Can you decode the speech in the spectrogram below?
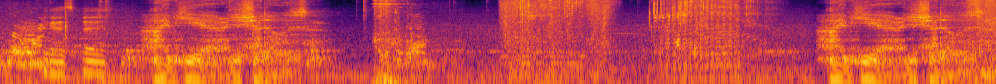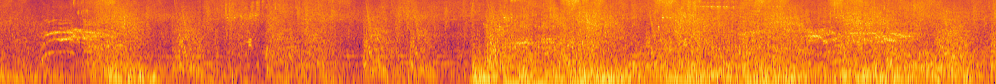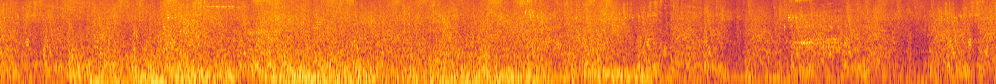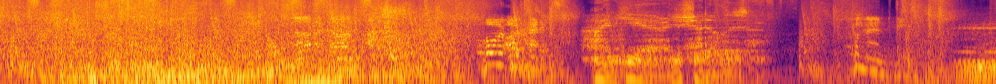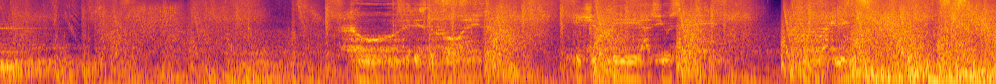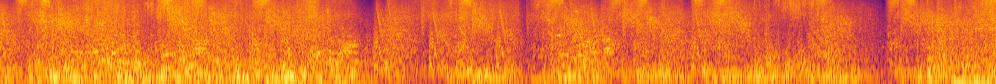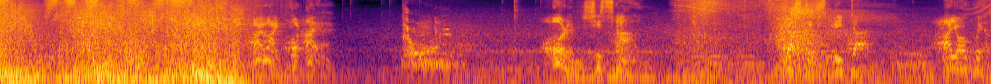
Guys, uh... I am here in the shadows. I am here in the shadows. Oren Shisan. Justice be done. By your will.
